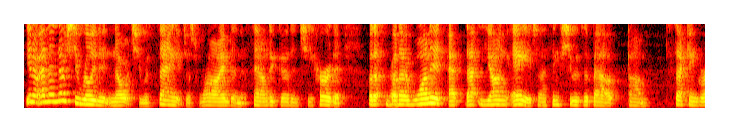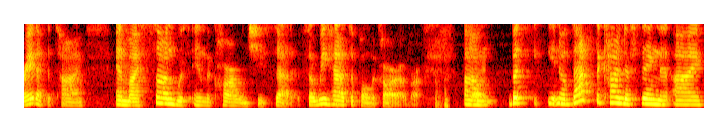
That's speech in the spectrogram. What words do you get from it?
you know, and I know she really didn't know what she was saying. It just rhymed and it sounded good and she heard it. But but I wanted at that young age, and I think she was about um, second grade at the time, and my son was in the car when she said it. So we had to pull the car over. Um, Right. But, you know, that's the kind of thing that I.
